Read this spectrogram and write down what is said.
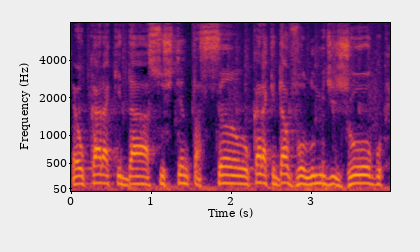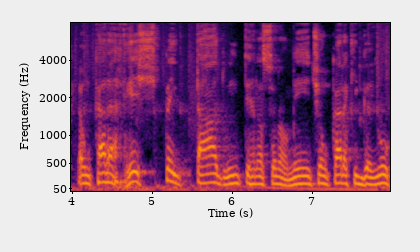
é o cara que dá sustentação, é o cara que dá volume de jogo, é um cara respeitado internacionalmente, é um cara que ganhou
